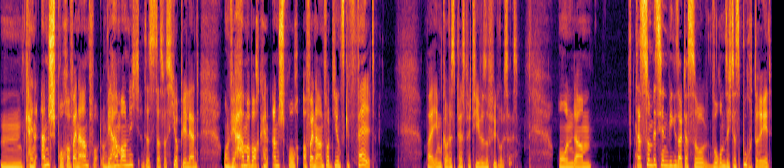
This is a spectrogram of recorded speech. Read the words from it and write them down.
mh, mm, keinen Anspruch auf eine Antwort. Und wir haben auch nicht, das ist das, was Hiob hier lernt, und wir haben aber auch keinen Anspruch auf eine Antwort, die uns gefällt weil eben Gottes Perspektive so viel größer ist. Und ähm, das ist so ein bisschen, wie gesagt, das so, worum sich das Buch dreht.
